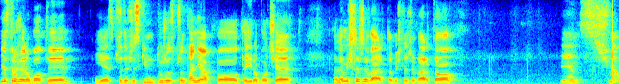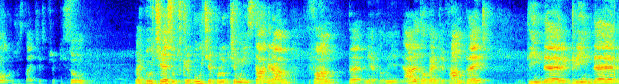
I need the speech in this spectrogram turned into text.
Jest trochę roboty, jest przede wszystkim dużo sprzątania po tej robocie, ale myślę, że warto. Myślę, że warto. Więc śmiało korzystajcie z przepisu. Lajkujcie, subskrybujcie, polubcie mój Instagram, fanpage, nie, nie, ale to będzie fanpage, Tinder, Grinder,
